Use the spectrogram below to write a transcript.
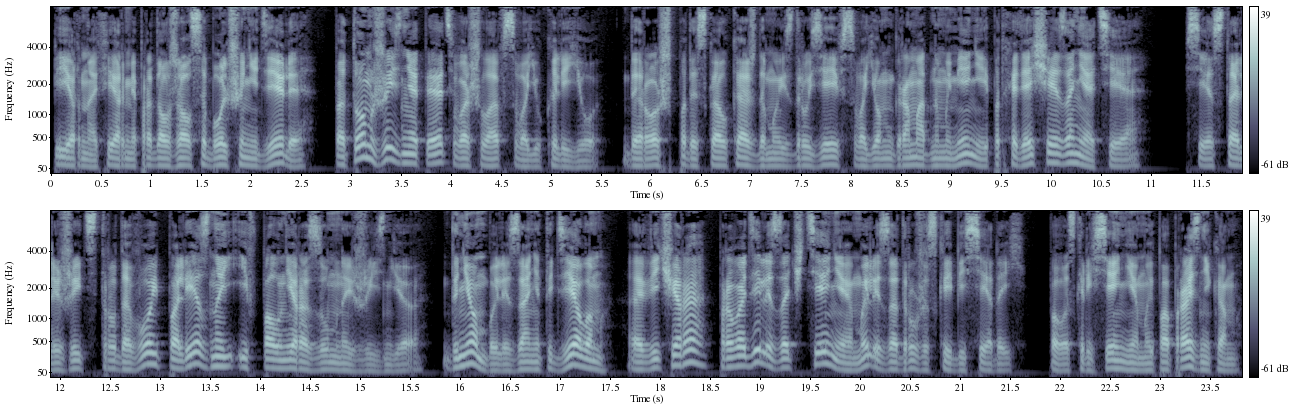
Пир на ферме продолжался больше недели, потом жизнь опять вошла в свою колею. Дерош подыскал каждому из друзей в своем громадном имении подходящее занятие. Все стали жить трудовой, полезной и вполне разумной жизнью. Днем были заняты делом, а вечера проводили за чтением или за дружеской беседой. По воскресеньям и по праздникам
